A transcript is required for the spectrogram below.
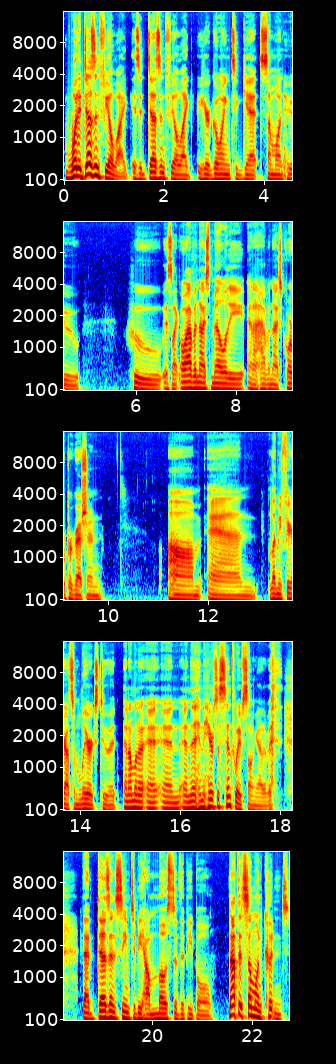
what it doesn't feel like is it doesn't feel like you're going to get someone who who is like oh i have a nice melody and i have a nice chord progression um and let me figure out some lyrics to it and i'm gonna and and, and then here's a synthwave song out of it. That doesn't seem to be how most of the people not that someone couldn't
